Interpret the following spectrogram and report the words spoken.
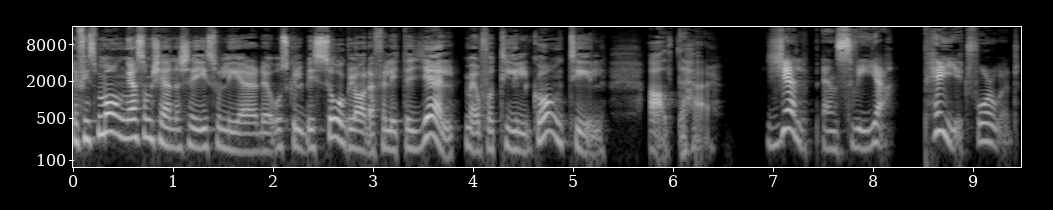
Det finns många som känner sig isolerade och skulle bli så glada för lite hjälp med att få tillgång till allt det här. Hjälp en Svea. Pay it forward.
